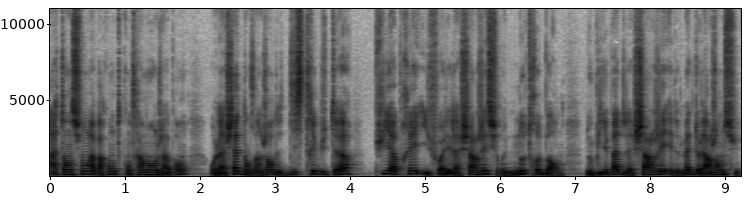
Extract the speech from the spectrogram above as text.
Attention, là par contre, contrairement au Japon, on l'achète dans un genre de distributeur, puis après, il faut aller la charger sur une autre borne. N'oubliez pas de la charger et de mettre de l'argent dessus.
